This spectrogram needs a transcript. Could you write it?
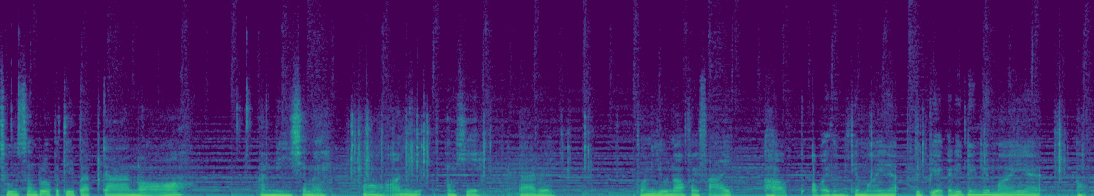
ศูนย์สำรวจปฏิบัติการเหรอ อันนี้ใช่ไหมอ๋ออันนี้ โอเค ได้เลยตรงนี้อยู่นอกไฟฟ้าอีกเอาเอาไว้ตรงนี้ได้ไหมเนี่ยเปลี่ยนกันนิดนึงได้ไหมอะโอ้โห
